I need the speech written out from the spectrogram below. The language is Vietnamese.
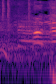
live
